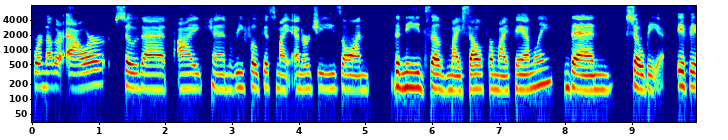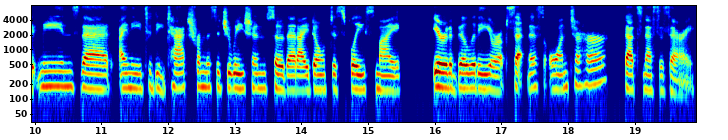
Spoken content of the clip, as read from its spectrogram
for another hour so that I can refocus my energies on the needs of myself or my family, then so be it. If it means that I need to detach from the situation so that I don't displace my irritability or upsetness onto her, that's necessary.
